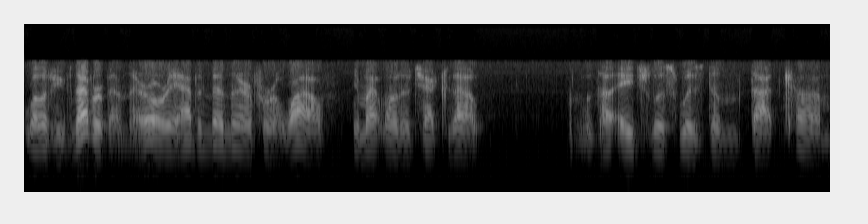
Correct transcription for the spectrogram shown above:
well, if you've never been there or you haven't been there for a while, you might want to check it out. TheAgelessWisdom.com.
